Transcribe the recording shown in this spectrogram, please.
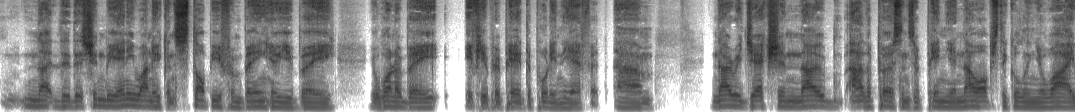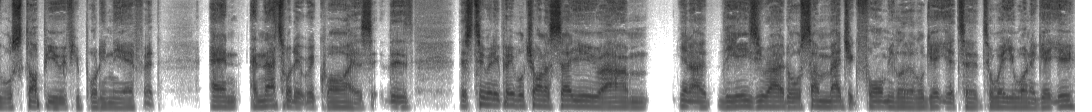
no, there shouldn't be anyone who can stop you from being who you be you want to be if you're prepared to put in the effort. Um, no rejection, no other person's opinion, no obstacle in your way will stop you if you put in the effort, and and that's what it requires. There's there's too many people trying to sell you, um, you know, the easy road or some magic formula that'll get you to to where you want to get you.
